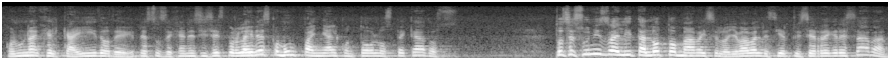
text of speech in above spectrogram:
con un ángel caído de, de estos de Génesis 6, pero la idea es como un pañal con todos los pecados. Entonces un israelita lo tomaba y se lo llevaba al desierto y se regresaba.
